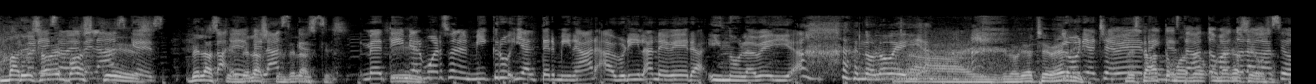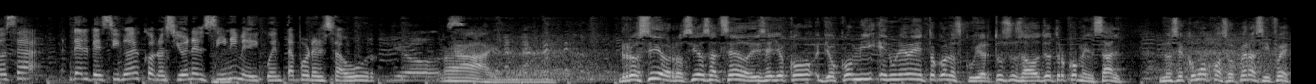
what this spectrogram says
María Isabel Vázquez. Velázquez, Eh, Velázquez, Velázquez. Metí Sí. mi almuerzo en el micro y al terminar abrí la nevera y no la veía. no lo veía. Ay, Gloria Echeverri. Gloria Me Echeverri, estaba me tomando, estaba tomando la gaseosa. del vecino desconocido en el cine y me di cuenta por el sabor. Dios. Ay. Rocío, Rocío Salcedo dice, yo, co- yo comí en un evento con los cubiertos usados de otro comensal. No sé cómo pasó, pero así fue.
